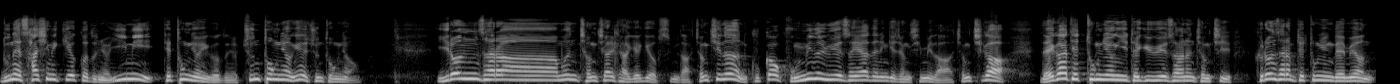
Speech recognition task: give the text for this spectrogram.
눈에 사심이 끼었거든요. 이미 대통령이거든요. 준통령이에요, 준통령. 이런 사람은 정치할 자격이 없습니다. 정치는 국가와 국민을 위해서 해야 되는 게 정치입니다. 정치가 내가 대통령이 되기 위해서 하는 정치 그런 사람 대통령 되면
